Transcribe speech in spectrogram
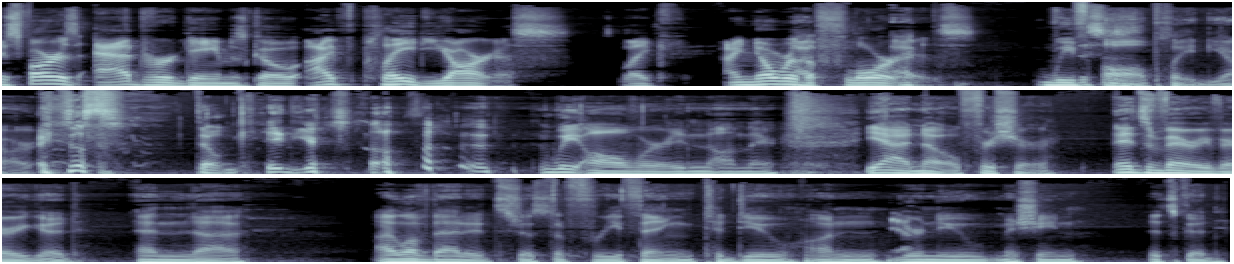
as far as adver games go, I've played Yaris. Like I know where I- the floor I- is. We've This is- all played Yaris. Don't kid yourself. we all were in on there. Yeah, no, for sure. It's very, very good. And uh I love that it's just a free thing to do on Yeah. your new machine. It's good.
